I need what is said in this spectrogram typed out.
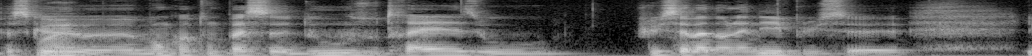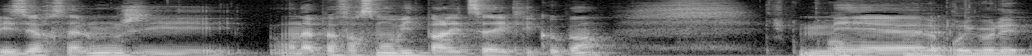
Parce que, Ouais. euh, bon, quand on passe 12 ou 13, ou plus ça va dans l'année, plus euh, les heures s'allongent et on n'a pas forcément envie de parler de ça avec les copains. Je comprends. Mais, On est là euh, pour rigoler.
